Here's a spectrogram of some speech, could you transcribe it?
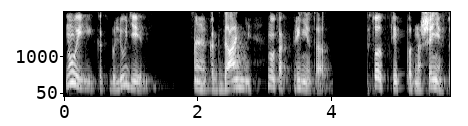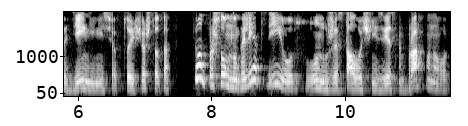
Ну, и как бы люди, э, когда они, ну, так принято, кто при подношениях, кто деньги несет, кто еще что-то. И вот прошло много лет, и он уже стал очень известным брахманом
